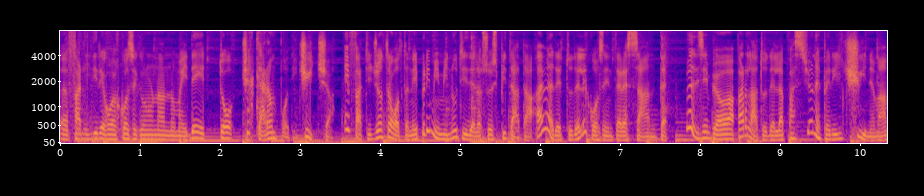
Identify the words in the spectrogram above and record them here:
eh, fargli dire qualcosa che non hanno mai detto, cercare un po' di ciccia. E infatti John Travolta nei primi minuti della sua ospitata aveva detto delle cose interessanti. Ad esempio aveva parlato della passione per il cinema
